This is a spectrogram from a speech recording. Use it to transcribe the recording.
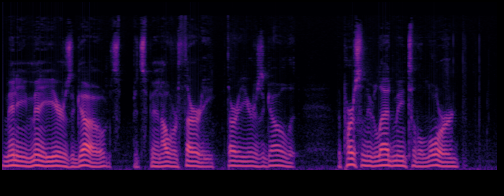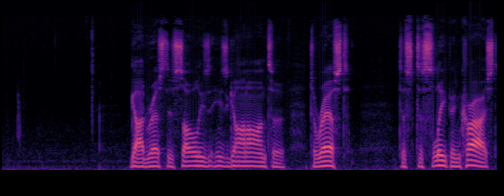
many, many years ago, it's, it's been over 30, 30 years ago, that the person who led me to the Lord, God rest his soul, he's, he's gone on to, to rest, to, to sleep in Christ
